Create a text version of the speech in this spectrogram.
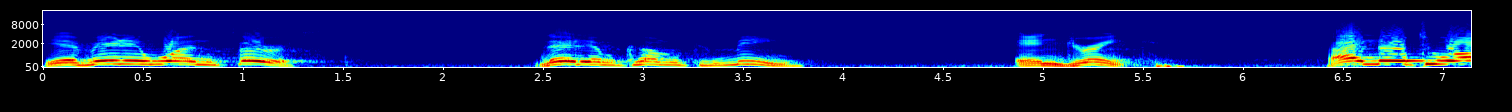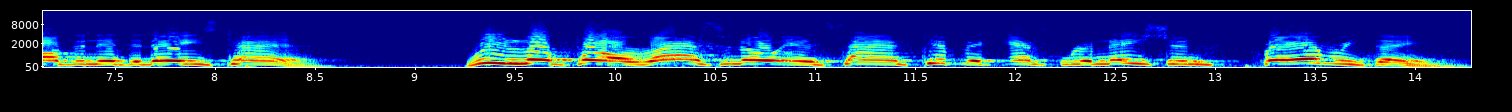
If anyone thirst, let him come to me and drink. I know too often in today's time, we look for a rational and scientific explanation for everything.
